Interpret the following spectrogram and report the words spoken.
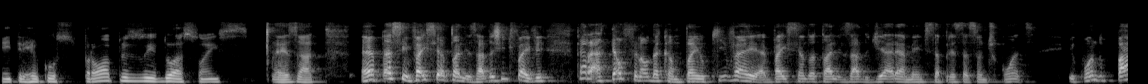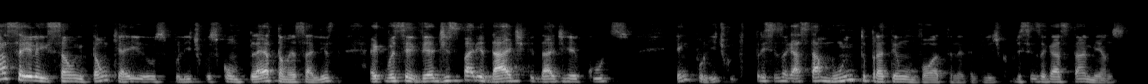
entre recursos próprios e doações. Exato. É assim, vai ser atualizado. A gente vai ver. Cara, até o final da campanha, o que vai, vai sendo atualizado diariamente essa prestação de contas. E quando passa a eleição, então, que aí os políticos completam essa lista, é que você vê a disparidade que dá de recursos. Tem político que precisa gastar muito para ter um voto, né? Tem político que precisa gastar menos.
